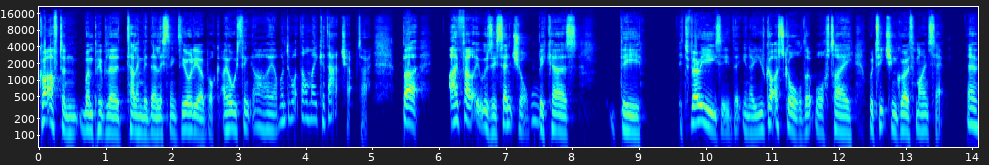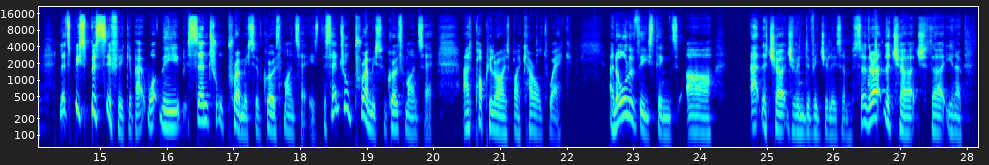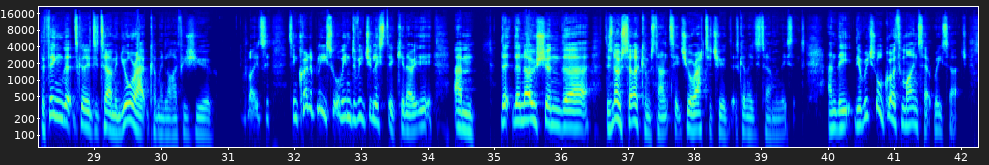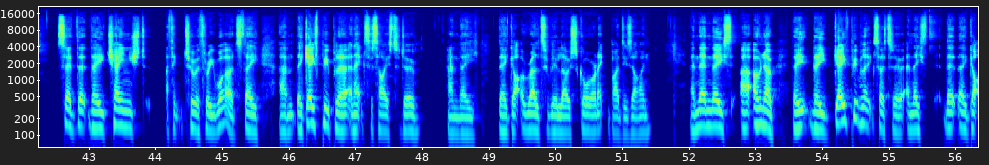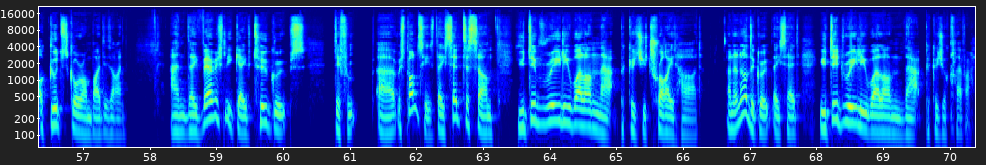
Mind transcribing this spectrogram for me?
quite often when people are telling me they're listening to the audiobook, I always think, oh, I wonder what they'll make of that chapter. But I felt it was essential mm. because the it's very easy that you know you've got a school that will say we're teaching growth mindset. Now, let's be specific about what the central premise of growth mindset is. The central premise of growth mindset, as popularized by Carol Dweck, and all of these things are at the church of individualism. So they're at the church that, you know, the thing that's going to determine your outcome in life is you. It's, it's incredibly sort of individualistic, you know. It, um, the, the notion that there's no circumstance, it's your attitude that's going to determine these things. And the, the original growth mindset research said that they changed, I think, two or three words. They um, they gave people a, an exercise to do, and they they got a relatively low score on it by design. And then they, uh, oh no, they they gave people an exercise to do, and they, they they got a good score on by design. And they variously gave two groups different uh, responses. They said to some, You did really well on that because you tried hard. And another group, they said, You did really well on that because you're clever.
